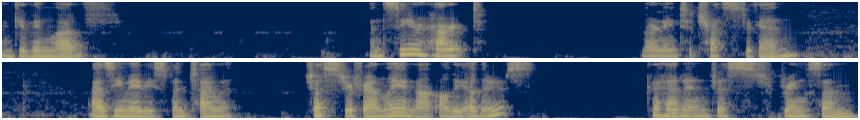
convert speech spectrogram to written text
and giving love. And see your heart learning to trust again as you maybe spend time with just your family and not all the others. Go ahead and just bring some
